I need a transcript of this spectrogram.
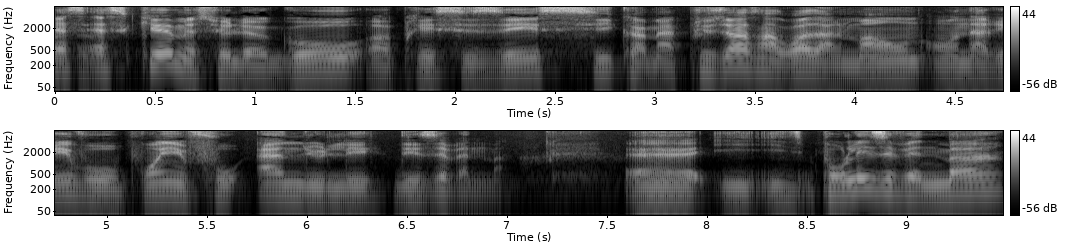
Est-ce est que M. Legault a précisé si, comme à plusieurs endroits dans le monde, on arrive au point où il faut annuler des événements? Euh, il, il, pour les événements,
